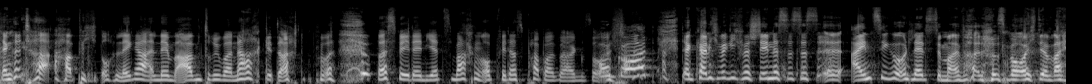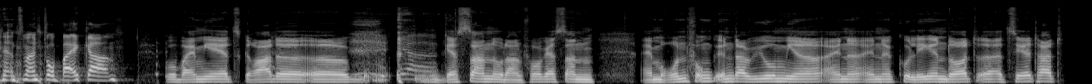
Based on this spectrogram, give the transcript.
dann, da habe ich noch länger an dem Abend drüber nachgedacht, was wir denn jetzt machen, ob wir das Papa sagen sollen. Oh Gott, dann kann ich wirklich verstehen, dass es das, das äh, einzige und letzte Mal war, dass bei euch der Weihnachtsmann vorbeikam. Wobei mir jetzt gerade äh, ja. gestern oder vorgestern einem Rundfunkinterview mir eine, eine Kollegin dort äh, erzählt hat,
